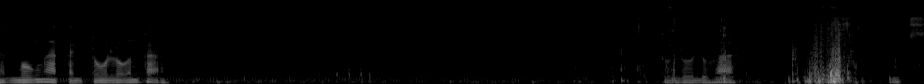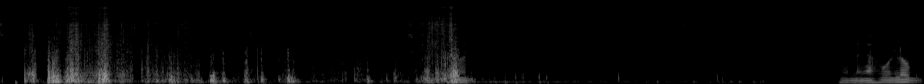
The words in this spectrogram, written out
kag bunga tagtulo unta. Tulo duha. Oops. Sunod sunod nangahulog.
